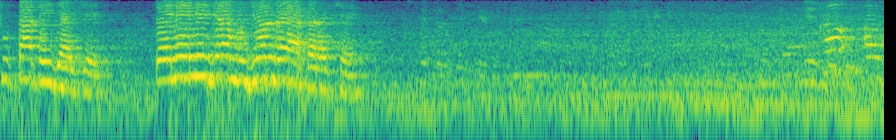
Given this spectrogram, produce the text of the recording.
છૂટા થઈ જાય છે તો એને એને જરા મૂંઝવણ રહ્યા કરે છે How, um,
